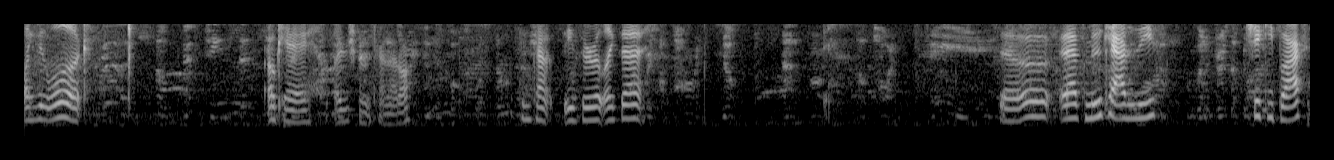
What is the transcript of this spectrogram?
Like if you look. Okay, I'm just going to turn that off. You can kind of see through it like that. So, that's moo cow disease, chickenpox,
